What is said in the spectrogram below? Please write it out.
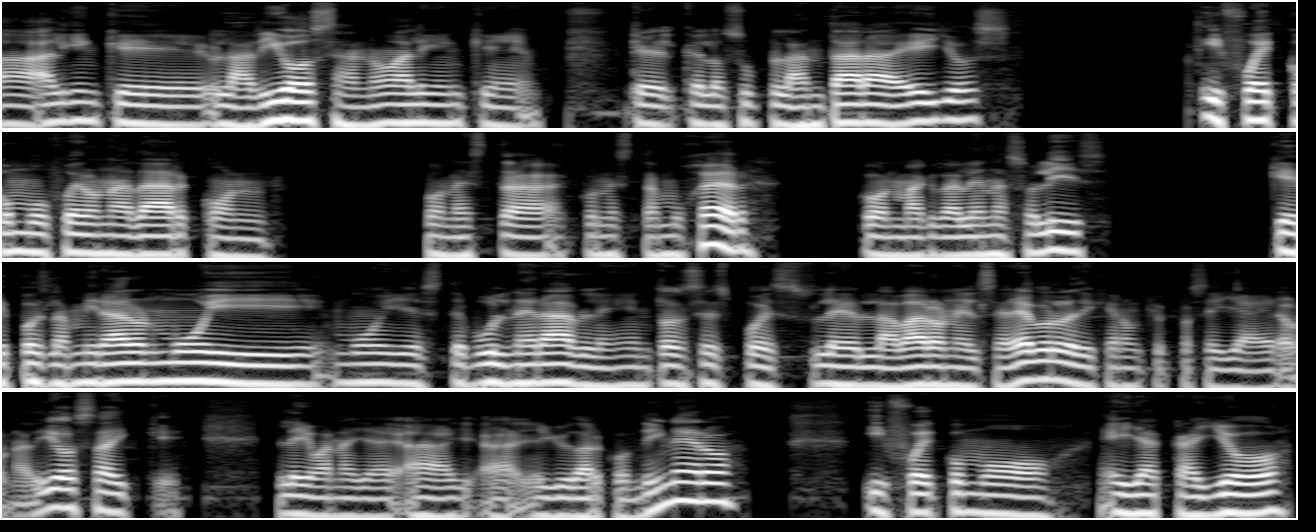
a alguien que, la diosa, ¿no? Alguien que, que, que lo suplantara a ellos. Y fue como fueron a dar con, con, esta, con esta mujer, con Magdalena Solís, que pues la miraron muy, muy este, vulnerable. Entonces pues le lavaron el cerebro, le dijeron que pues ella era una diosa y que le iban a, ayudar con dinero. Y fue como ella cayó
